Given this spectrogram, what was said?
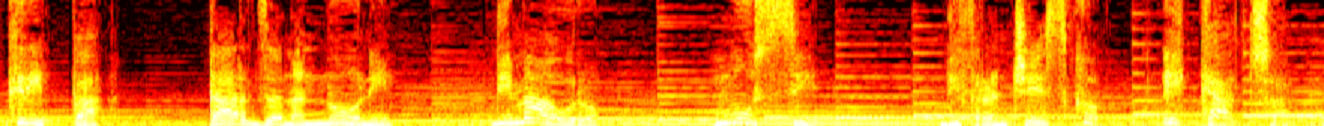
Crippa, Tarzan Annoni, Di Mauro, Mussi, Di Francesco e Caccia.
